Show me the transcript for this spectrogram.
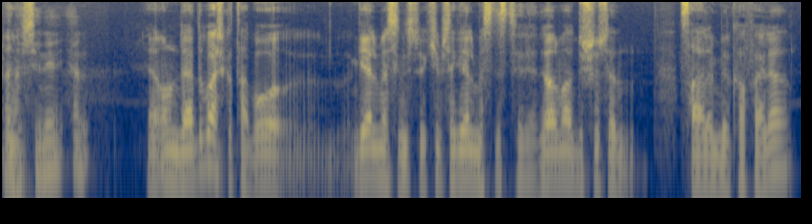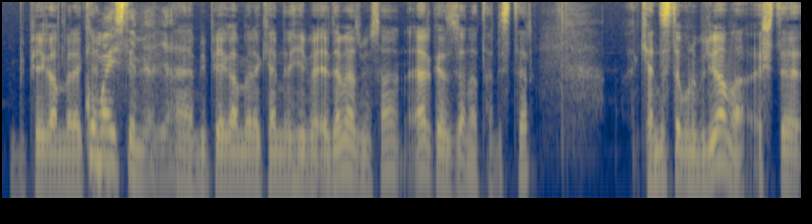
Evet. seni yani yani onun derdi başka tabii. O gelmesin istiyor. Kimse gelmesin istiyor yani. Normal düşünsen sağlam bir kafayla bir peygambere Kuma kendini, istemiyor yani. He, bir peygambere kendini hibe edemez mi insan? Herkes can atar ister. Kendisi de bunu biliyor ama işte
